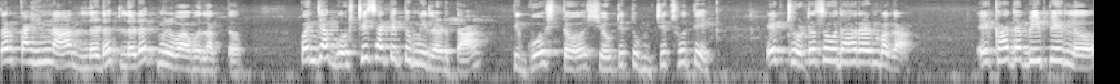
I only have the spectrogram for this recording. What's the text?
तर काहींना लढत लढत मिळवावं लागतं. पण ज्या गोष्टीसाठी तुम्ही लढता ती गोष्ट शेवटी तुमचीच होते. एक छोटंसं उदाहरण बघा. एखादं बी पेरलं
